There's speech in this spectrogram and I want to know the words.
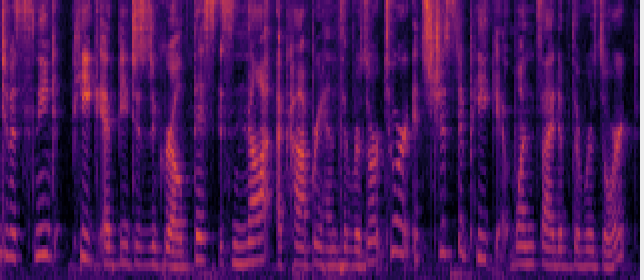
to a sneak peek at Beaches Negril. This is not a comprehensive resort tour. It's just a peek at one side of the resort.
